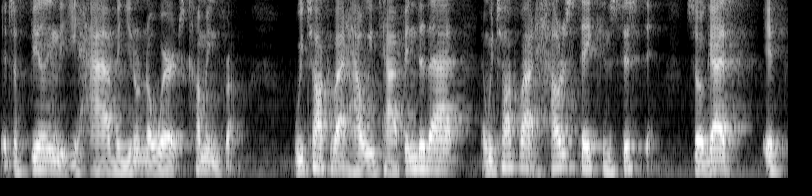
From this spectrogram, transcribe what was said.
It's a feeling that you have and you don't know where it's coming from. We talk about how we tap into that and we talk about how to stay consistent. So, guys, if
